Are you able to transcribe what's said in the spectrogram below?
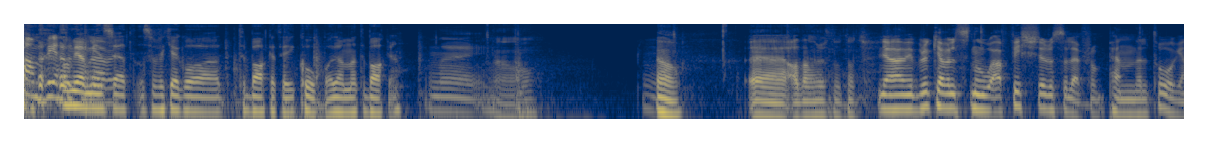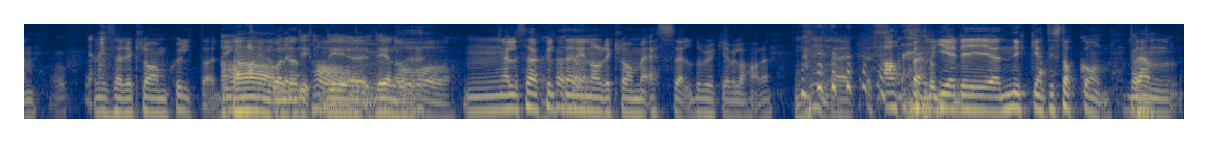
Samvetet Om jag minns rätt. Och så fick jag gå tillbaka till Coop och lämna tillbaka den. Nej. Ja. Ja. Eh, Adam, har du snott något? Ja, vi brukar väl sno affischer och sådär från pendeltågen. Eller så här reklamskyltar. Det är ganska men det- det- det är nog- Åh. Mm, eller särskilt när det är någon reklam med SL, då brukar jag vilja ha den. Eh, Appen ger dig eh, nyckeln till Stockholm. Den,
